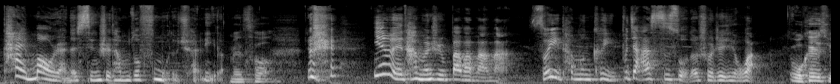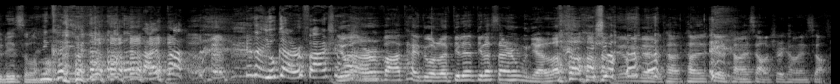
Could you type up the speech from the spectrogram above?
太贸然的行使他们做父母的权利了，没错，就是因为他们是爸爸妈妈，所以他们可以不加思索的说这些话。我可以举例子了吗？你可以 来吧，真的有感而发是吗？有感而发太多了，憋了憋了三十五年了。没有没有开开这个是开玩笑，这是开玩笑。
